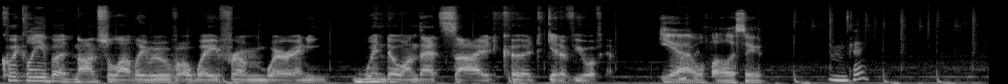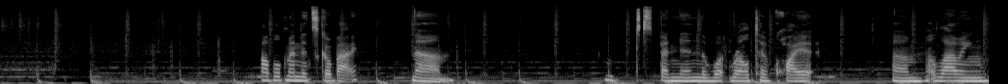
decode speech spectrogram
quickly but nonchalantly move away from where any window on that side could get a view of him. Yeah, we'll follow suit. Okay. Couple minutes go by. Um, spend in the what relative quiet, um, allowing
